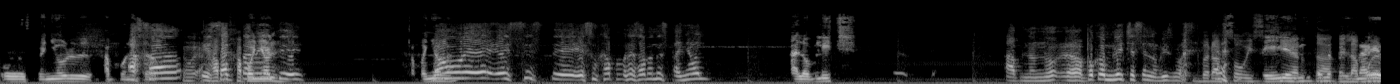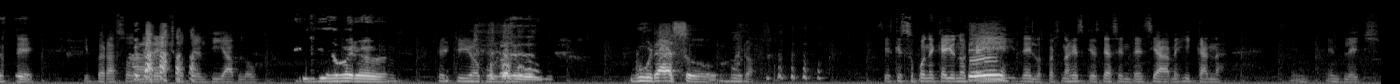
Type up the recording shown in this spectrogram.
o español japonés? Ajá, exactamente. Japoñol. No, eh, es este, es un japonés hablando español. A lo Bleach. Ah, no, no, ¿A poco en Bleach hacen lo mismo? Brazo Sí, izquierda los de la muerte y brazo derecho del diablo. Diablo. Del diablo. Burazo. Burazo. Sí, es que se supone que hay uno que hay de los personajes que es de ascendencia mexicana en, en Bleach.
